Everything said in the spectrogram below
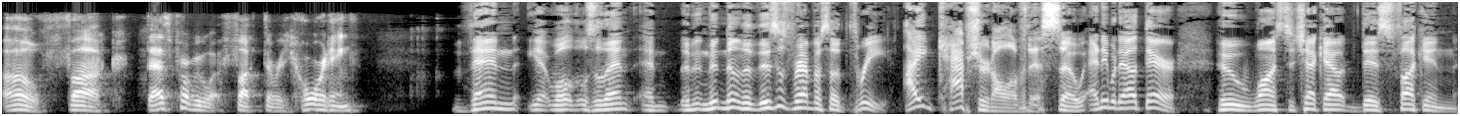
Oh fuck, that's probably what fucked the recording. Then yeah, well, so then and no, no, this is for episode three. I captured all of this, so anybody out there who wants to check out this fucking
